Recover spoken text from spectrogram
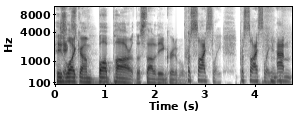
He's like um Bob Parr at the start of The Incredibles. Precisely, precisely. um,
